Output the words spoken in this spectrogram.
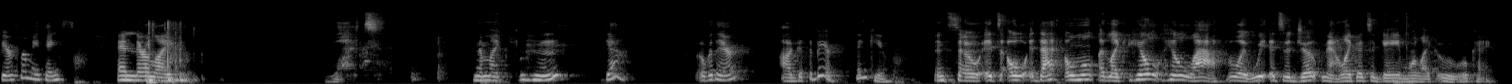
beer for me, thanks. And they're like, what? And I'm like, mm-hmm, yeah, over there. I'll get the beer. Thank you. And so it's oh that almost like he'll he'll laugh like we, it's a joke now like it's a game. We're like, ooh, okay.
